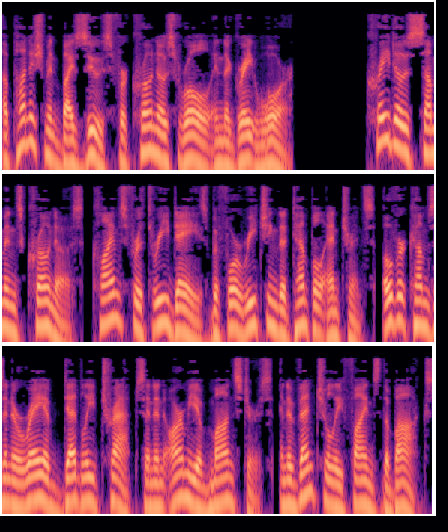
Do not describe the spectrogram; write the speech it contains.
a punishment by Zeus for Kronos' role in the Great War. Kratos summons Kronos, climbs for three days before reaching the temple entrance, overcomes an array of deadly traps and an army of monsters, and eventually finds the box.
